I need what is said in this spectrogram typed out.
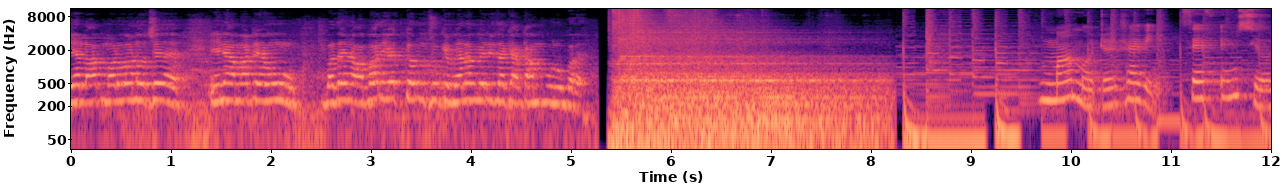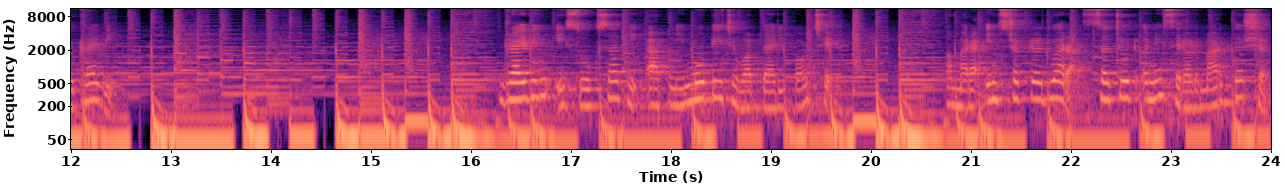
જે લાભ મળવાનો છે, એના માટે હું બધાનો આભાર વ્યક્ત કરું છું કે વહેલામાં વહેલી તકે આ કામ પૂરું કરે. મા motor driving, safe and sure driving. Driving એ શોખ સાથે આપની મોટી જવાબદારી પણ છે. અમારા ઇન્સ્ટ્રક્ટર દ્વારા સચોટ અને સરળ માર્ગદર્શન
